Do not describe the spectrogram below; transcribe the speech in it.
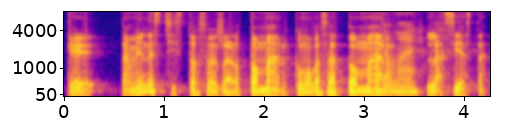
que también es chistoso, es raro. Tomar. ¿Cómo vas a tomar, Tomar. la siesta?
